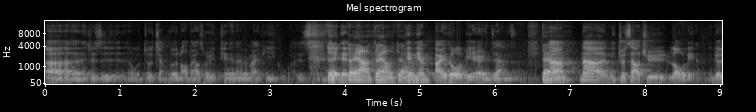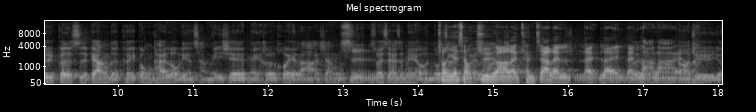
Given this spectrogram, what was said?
呃，就是我就讲说，老板要出去天天在那边卖屁股啊，就是天天对对啊，对啊，对啊，天天拜托别人这样子。对那那你就是要去露脸，你就去各式各样的可以公开露脸的场合，一些媒合会啦，像是，所以在这边有很多创业小聚啊，来参加，来来来来拉拉，然后去有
